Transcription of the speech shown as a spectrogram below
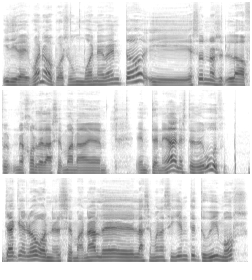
Y diréis, bueno, pues un buen evento y eso no es lo mejor de la semana en, en TNA, en este debut. Ya que luego en el semanal de la semana siguiente tuvimos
